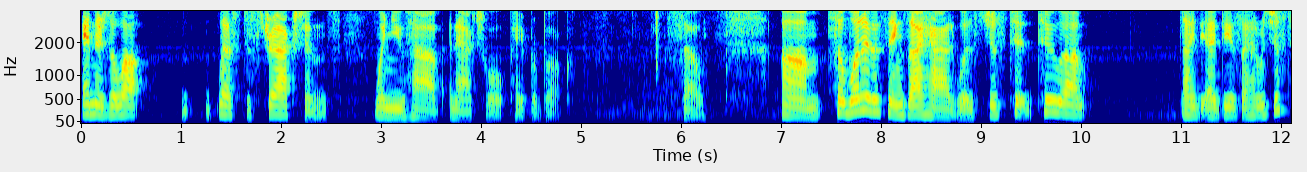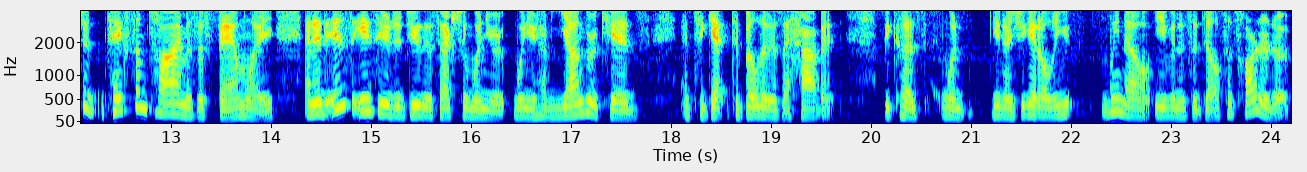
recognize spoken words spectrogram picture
and there's a lot less distractions when you have an actual paper book. So, um, so one of the things I had was just to to um, ideas I had was just to take some time as a family, and it is easier to do this actually when you're when you have younger kids, and to get to build it as a habit, because when you know as you get older, you, we know even as adults it's harder to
